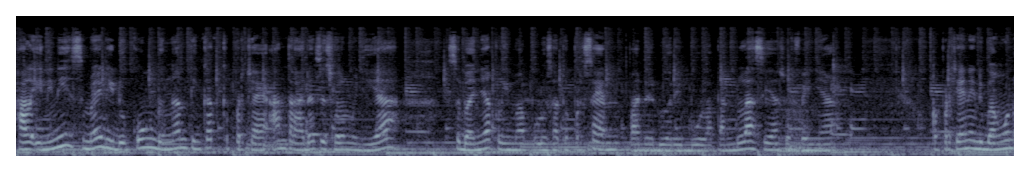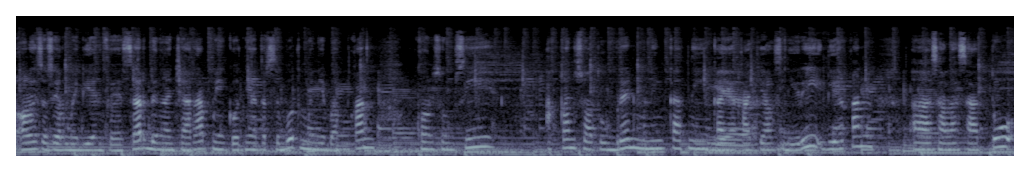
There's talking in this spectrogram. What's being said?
Hal ini nih sebenarnya didukung dengan tingkat kepercayaan terhadap sosial media sebanyak 51% pada 2018 ya surveinya. Kepercayaan yang dibangun oleh sosial media influencer dengan cara pengikutnya tersebut menyebabkan konsumsi akan suatu brand meningkat nih kayak Iya. Kacial sendiri dia kan uh, salah satu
